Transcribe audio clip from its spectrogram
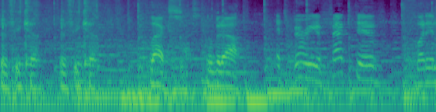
If you can, if you can. Lex, move it out. It's very effective, but in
